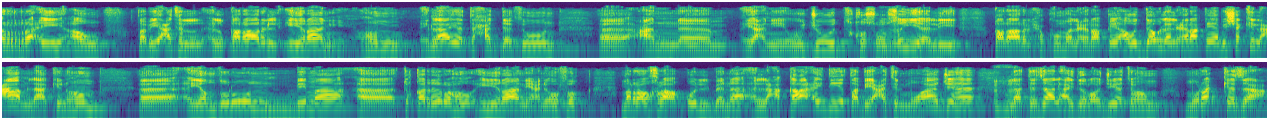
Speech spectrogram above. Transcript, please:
الرأي أو طبيعة القرار الإيراني. هم لا يتحدثون آه، عن يعني وجود خصوصية لقرار الحكومة العراقية أو الدولة العراقية بشكل عام لكن هم آه، ينظرون بما آه، تقرره إيران. يعني وفق مرة أخرى أقول البناء العقائدي طبيعة المواجهة لا تزال أيديولوجيتهم مركزة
